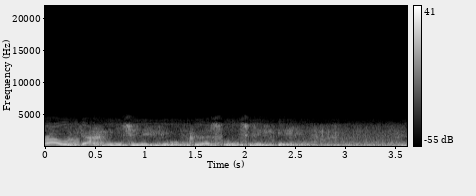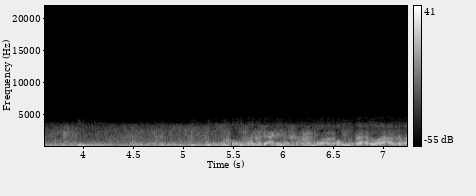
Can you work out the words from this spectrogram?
เราจะมีชีวิตอยู่เพื่อศูนย์เศรษฐกิจ คงเข้าใจนะครับ ว่าผมแปลว่าอะไร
